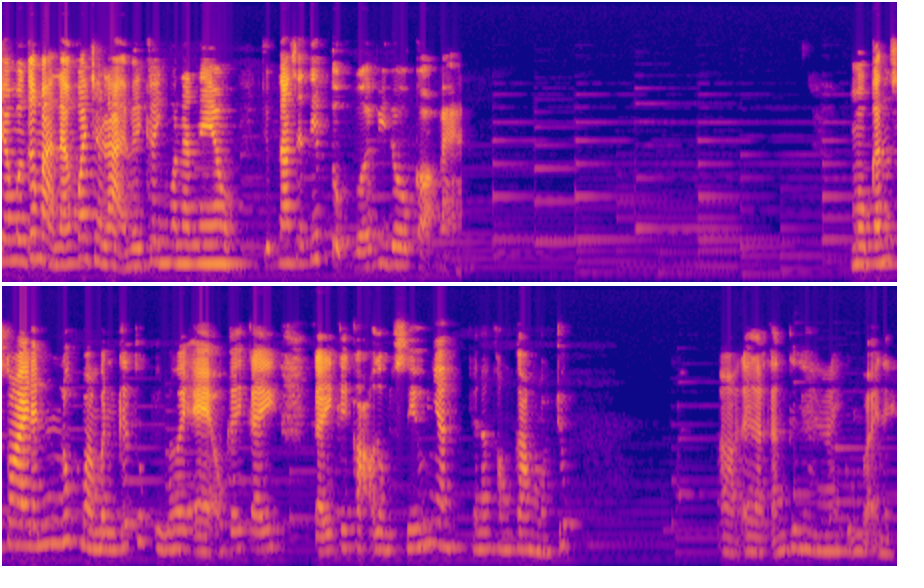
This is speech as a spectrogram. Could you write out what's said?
Chào mừng các bạn đã quay trở lại với kênh Monanel. Chúng ta sẽ tiếp tục với video cọ bản. Một cánh xoay đến lúc mà mình kết thúc thì mình hơi ẹo cái cái cái cái cọ một xíu nha, cho nó cong cong một chút. À, đây là cánh thứ hai cũng vậy này.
